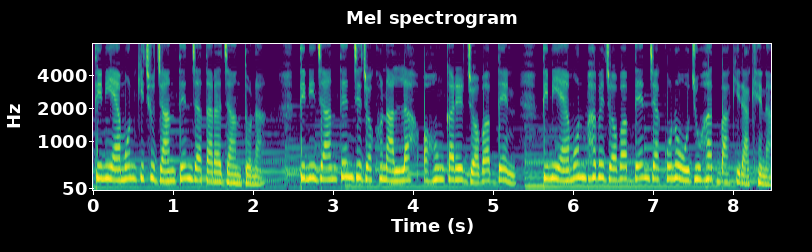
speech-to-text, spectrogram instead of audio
তিনি এমন কিছু জানতেন যা তারা জানত না। তিনি জানতেন যে যখন আল্লাহ অহংকারের জবাব দেন, তিনি এমনভাবে জবাব দেন যা কোনো অজুহাত বাকি রাখে না।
